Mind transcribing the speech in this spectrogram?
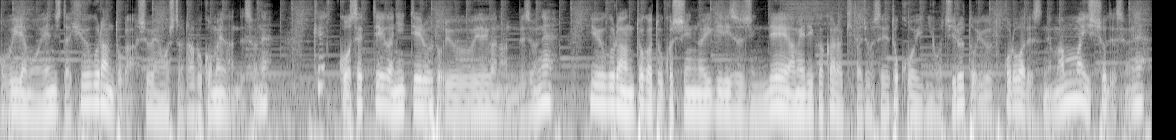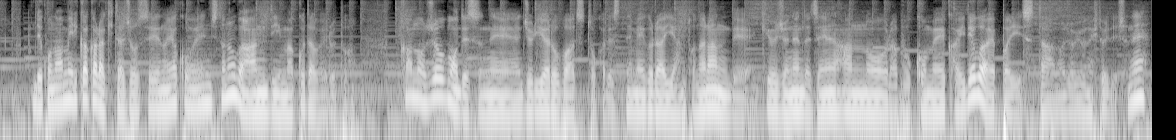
ウィリアムを演じたヒュー・グラントが主演をしたラブコメなんですよね。結構設定が似ているという映画なんですよね。ヒュー・グラントが独身のイギリス人でアメリカから来た女性と恋に落ちるというところはですね、まんま一緒ですよね。で、このアメリカから来た女性の役を演じたのがアンディ・マクダウェルと。彼女もですね、ジュリア・ロバーツとかですね、メグ・ライアンと並んで、90年代前半のラブコメ界ではやっぱりスターの女優の一人でしたね。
